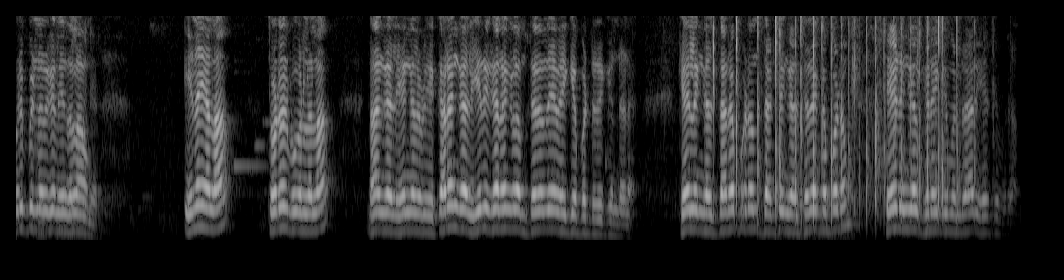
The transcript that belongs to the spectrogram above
உறுப்பினர்கள் இதெல்லாம் இணையலாம் தொடர்பு கொள்ளலாம். நாங்கள் எங்களுடைய கரங்கள் இரு கரங்களும் திறந்தே வைக்கப்பட்டிருக்கின்றன. கேளுங்கள் தரப்படும் தட்டுங்கள் திறக்கப்படும் தேடுங்கள் கிடைக்கும் என்றார் இயேசுபிரான்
